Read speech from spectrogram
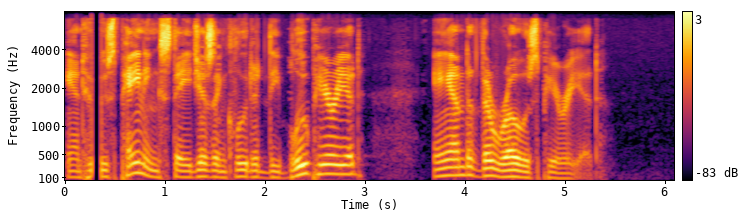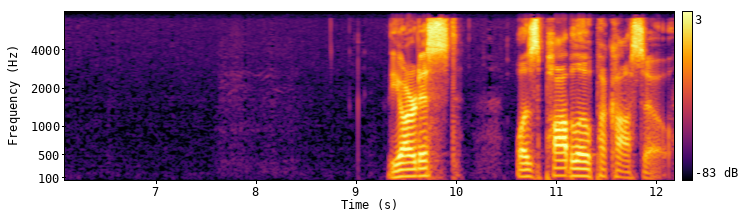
and whose painting stages included the Blue Period and the Rose Period? The artist was Pablo Picasso.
